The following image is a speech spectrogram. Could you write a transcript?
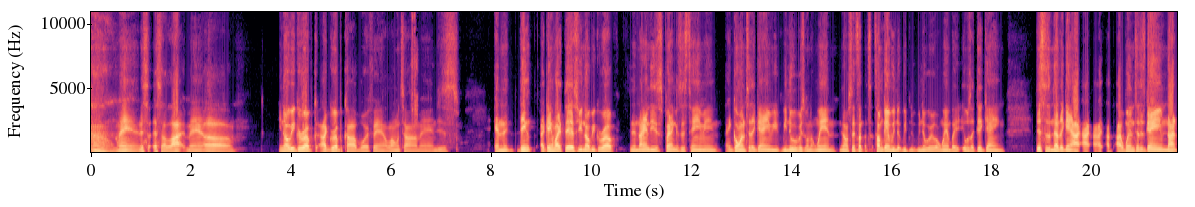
oh man, this that's a lot, man. Um, you know, we grew up. I grew up a Cowboy fan a long time, man. Just and then a game like this, you know, we grew up in the '90s playing against this team and, and going to the game. We, we knew we was going to win. You know, what I'm saying some, some game we knew, we, we knew we were going to win, but it was a good game this is another game. I I I, I went into this game not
